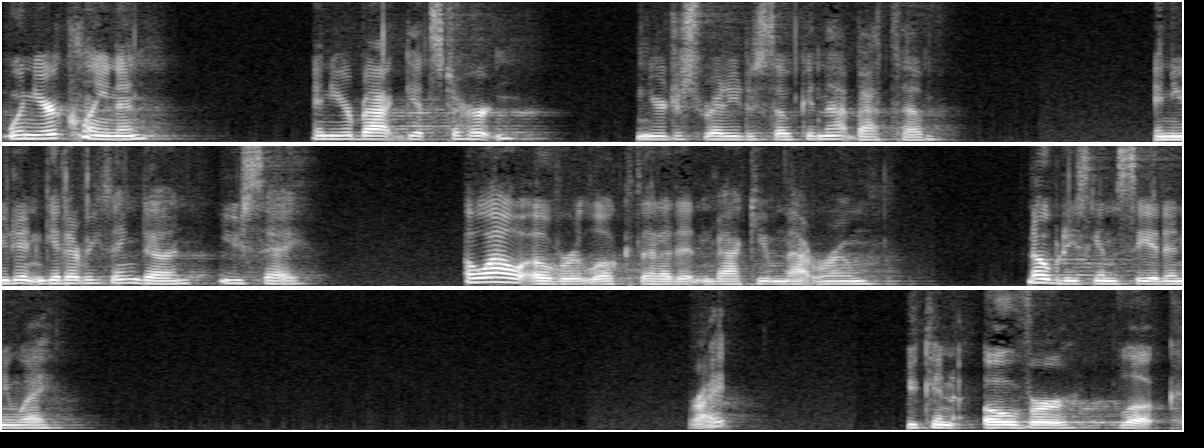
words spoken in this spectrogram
when you're cleaning and your back gets to hurting and you're just ready to soak in that bathtub and you didn't get everything done, you say, Oh, I'll overlook that I didn't vacuum that room. Nobody's going to see it anyway. Right? You can overlook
